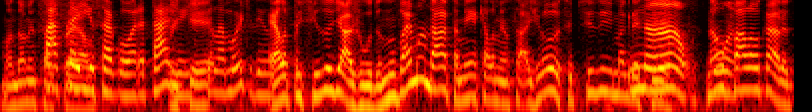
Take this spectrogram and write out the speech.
manda uma mensagem para ela. Faça isso agora, tá, gente? Pelo amor de Deus. Ela precisa de ajuda. Não vai mandar também aquela mensagem, ô, oh, você precisa emagrecer. Não. Não, não fala, cara,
